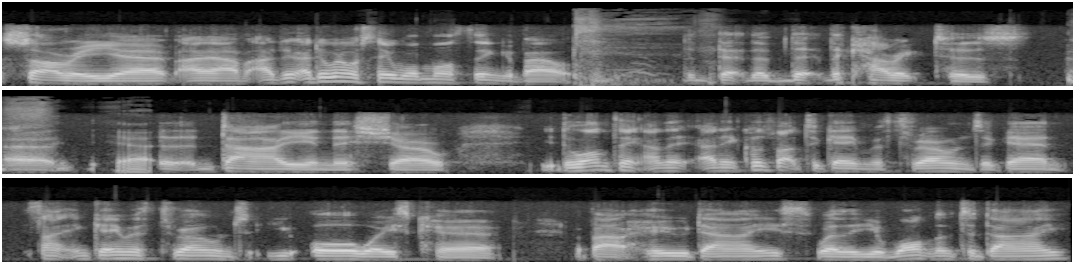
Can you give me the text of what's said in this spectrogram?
Sorry. Yeah, I have. I do. I do want to say one more thing about the the the, the characters. Uh, Yeah. uh, die in this show. The one thing, and it, and it comes back to Game of Thrones again. It's like in Game of Thrones, you always care about who dies, whether you want them to die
